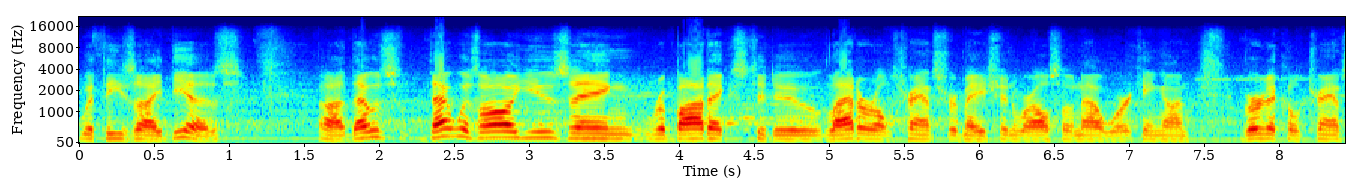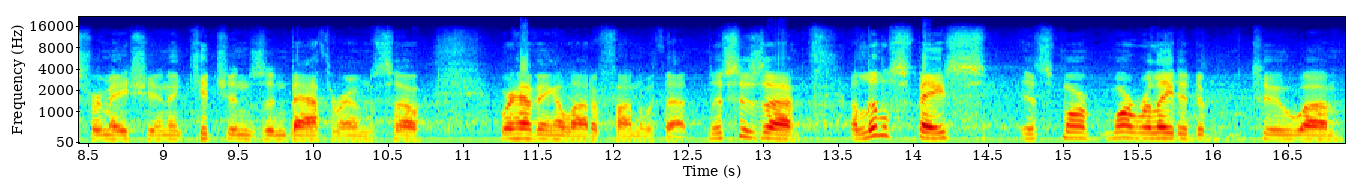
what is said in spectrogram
with these ideas. Uh, that, was, that was all using robotics to do lateral transformation. We're also now working on vertical transformation in kitchens and bathrooms. So we're having a lot of fun with that. This is a, a little space. It's more, more related to, to um,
